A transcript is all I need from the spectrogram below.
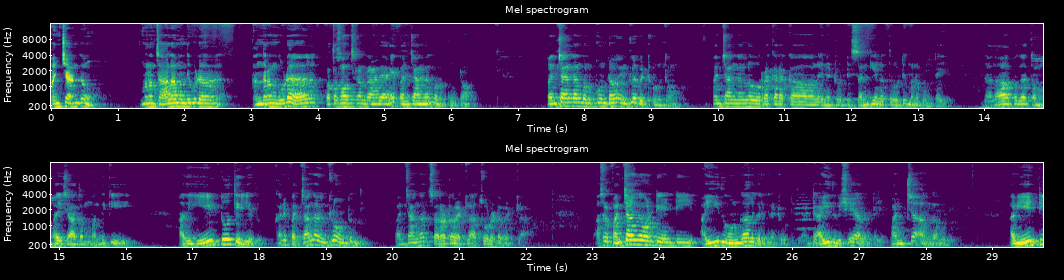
పంచాంగం. మనం చాలామంది కూడా అందరం కూడా కొత్త సంవత్సరం రాగానే పంచాంగం కొనుక్కుంటాం. పంచాంగం కొనుక్కుంటాం ఇంట్లో పెట్టుకుంటాం. పంచాంగంలో రకరకాలైనటువంటి సంఖ్యలతోటి మనకు ఉంటాయి దాదాపుగా తొంభై శాతం మందికి అది ఏంటో తెలియదు. కానీ పంచాంగం ఇంట్లో ఉంటుంది. పంచాంగం చదవటం ఎట్లా చూడటం ఎట్లా? అసలు పంచాంగం అంటే ఏంటి? ఐదు అంగాలు కలిగినటువంటిది. అంటే ఐదు విషయాలు ఉంటాయి పంచ అంగములు. అవి ఏంటి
